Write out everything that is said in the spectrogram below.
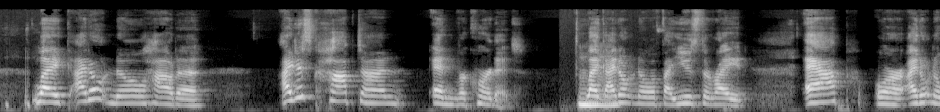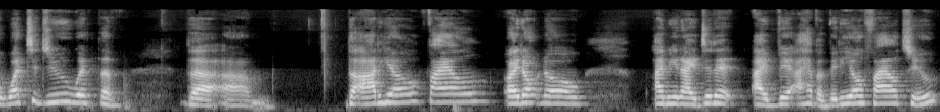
like I don't know how to. I just hopped on and recorded. Like Mhm. I don't know if I use the right app or I don't know what to do with the the um the audio file. I don't know. I mean, I did it. I vi- I have a video file too.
